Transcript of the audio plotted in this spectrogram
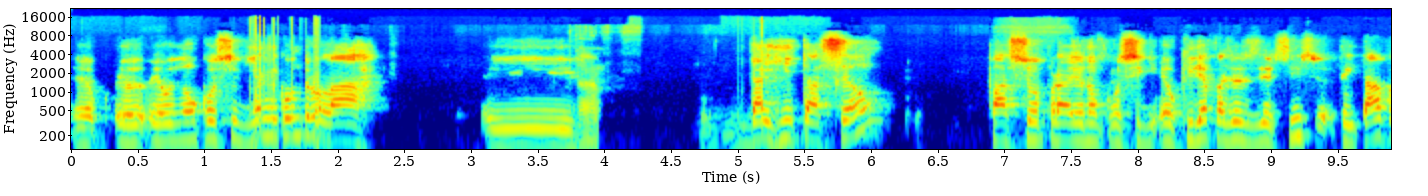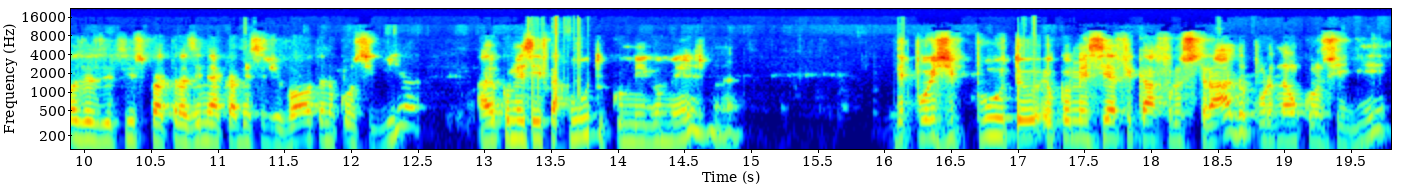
eu, eu, eu não conseguia me controlar. E tá. da irritação passou para eu não conseguir. Eu queria fazer os exercícios, tentava fazer os exercícios para trazer minha cabeça de volta, não conseguia. Aí eu comecei a ficar puto comigo mesmo, né? Depois de puto, eu comecei a ficar frustrado por não conseguir.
